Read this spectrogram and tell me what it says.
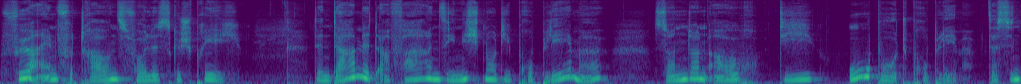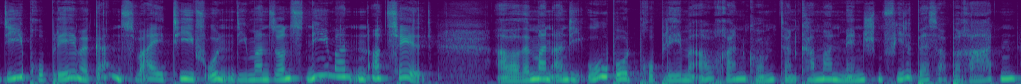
für ein vertrauensvolles Gespräch. Denn damit erfahren Sie nicht nur die Probleme, sondern auch die U-Boot-Probleme. Das sind die Probleme ganz weit tief unten, die man sonst niemanden erzählt. Aber wenn man an die U-Boot-Probleme auch rankommt, dann kann man Menschen viel besser beraten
